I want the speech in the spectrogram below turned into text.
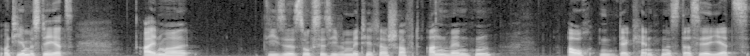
Und hier müsst ihr jetzt einmal diese sukzessive Mittäterschaft anwenden, auch in der Kenntnis, dass ihr jetzt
